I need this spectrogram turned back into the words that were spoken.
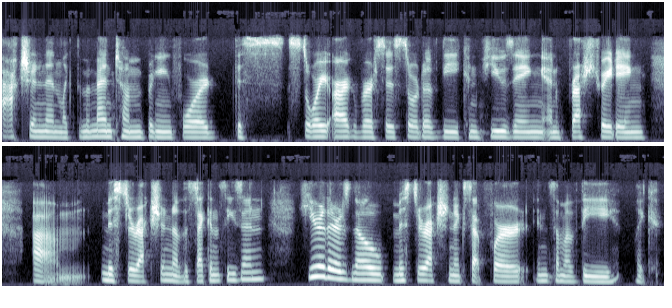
action and like the momentum bringing forward this story arc versus sort of the confusing and frustrating um, misdirection of the second season. Here, there's no misdirection except for in some of the like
